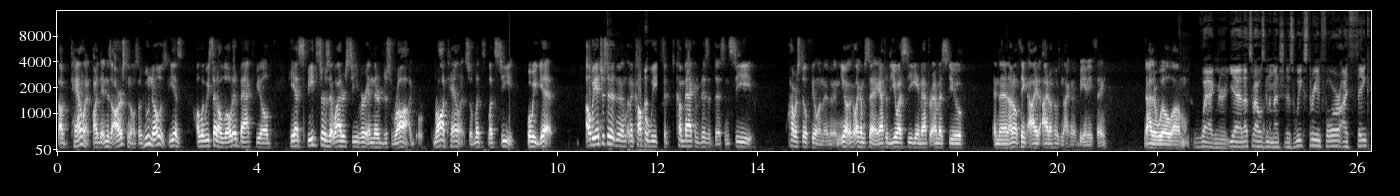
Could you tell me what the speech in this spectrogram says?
of talent in his arsenal. So who knows? He has, like we said, a loaded backfield. He has speedsters at wide receiver, and they're just raw, raw talent. So let's let's see what we get. I'll be interested in in a couple weeks to come back and visit this and see how we're still feeling. And, and you know, like I'm saying, after the USC game, after MSU, and then I don't think I, Idaho's not going to be anything. Neither will um, Wagner. Yeah, that's what I was going to mention. Is weeks three and four. I think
